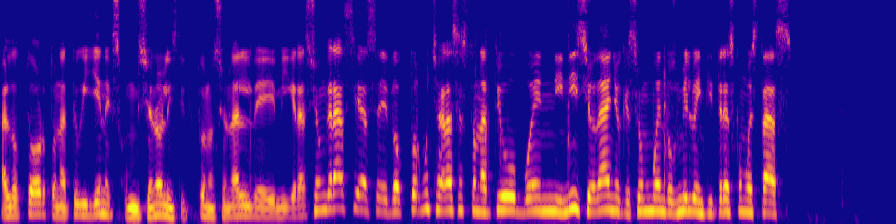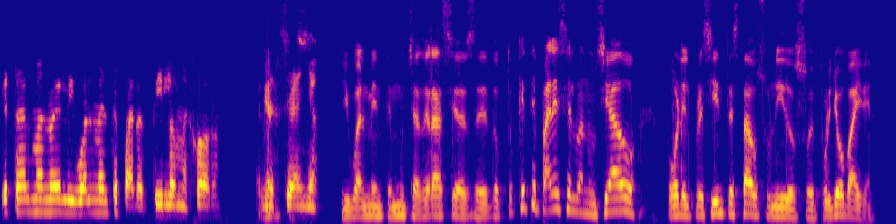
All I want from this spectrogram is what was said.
al doctor Tonatiu Guillén, excomisionado del Instituto Nacional de Migración. Gracias, eh, doctor. Muchas gracias, Tonatiu. Buen inicio de año, que sea un buen 2023. ¿Cómo estás? ¿Qué tal, Manuel? Igualmente para ti lo mejor en este año. Igualmente, muchas gracias, eh, doctor. ¿Qué te parece lo anunciado por el presidente de Estados Unidos, hoy, por Joe Biden?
